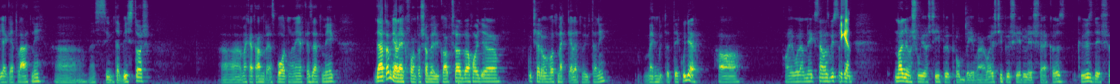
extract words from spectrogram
jeget látni, ez szinte biztos. Meg hát András Borgman érkezett még. De hát ami a legfontosabb velük kapcsolatban, hogy Kucserovot meg kellett műteni, megműtötték, ugye? Ha, ha jól emlékszem, az biztos, Igen. hogy nagyon súlyos csípő problémával és csípősérüléssel köz, küzd, és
